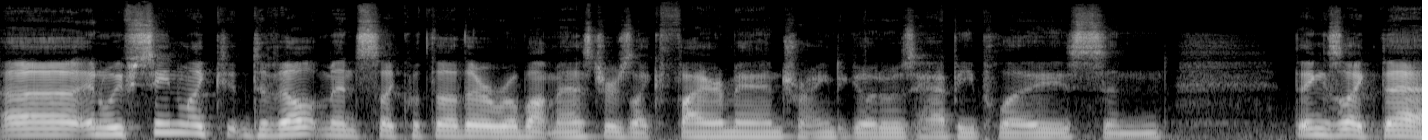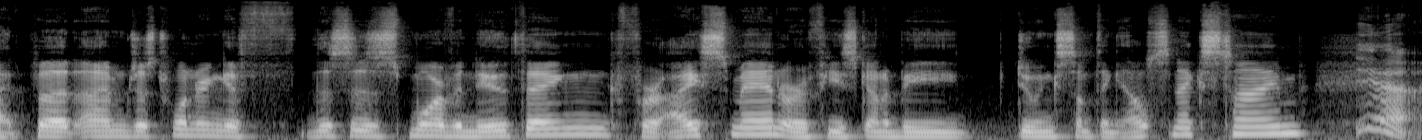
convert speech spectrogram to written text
Uh, and we've seen like developments like with other robot masters like Fireman trying to go to his happy place and things like that. But I'm just wondering if this is more of a new thing for Iceman or if he's going to be doing something else next time Yeah.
